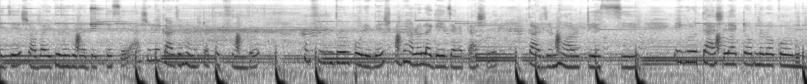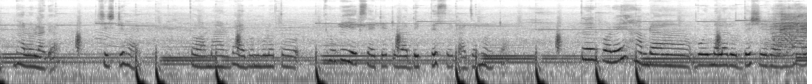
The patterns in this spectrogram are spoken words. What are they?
এই যে সবাই ঘুরে ঘুরে দেখতেছে। আসলে কার্জন হলটা খুব সুন্দর। খুব সুন্দর পরিবেশ। খুব ভালো লাগে এই জায়গাটা আসলে। কার্জন হল টিএসসি এগুলোতে আসলে একটা অন্যরকম ভালো লাগা সৃষ্টি হয়। তো আমার ভাই বোনগুলো তো খুবই এক্সাইটেড ওরা দেখতেছে কার্জন হলটা। তো এরপরে আমরা বইমেলার উদ্দেশ্যে রওনা হই।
